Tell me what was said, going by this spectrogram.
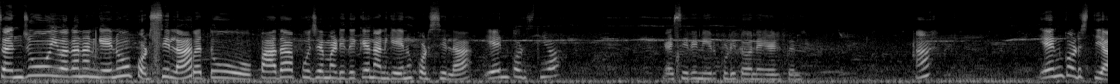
ಸಂಜು ಇವಾಗ ನನಗೇನು ಕೊಡಿಸಿಲ್ಲ. ಇವತ್ತು ಪಾದ ಪೂಜೆ ಮಾಡಿದ್ದಕ್ಕೆ ನನಗೇನು ಕೊಡಿಸಿಲ್ಲ. ಏನು ಕೊಡಿಸ್ತೀಯೋ? ಸಿರಿ ನೀರು ಕುಡಿತವನೇ ಹೇಳ್ತಾನೆ. ಹಾಂ ಏನು ಕೊಡಿಸ್ತೀಯಾ?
